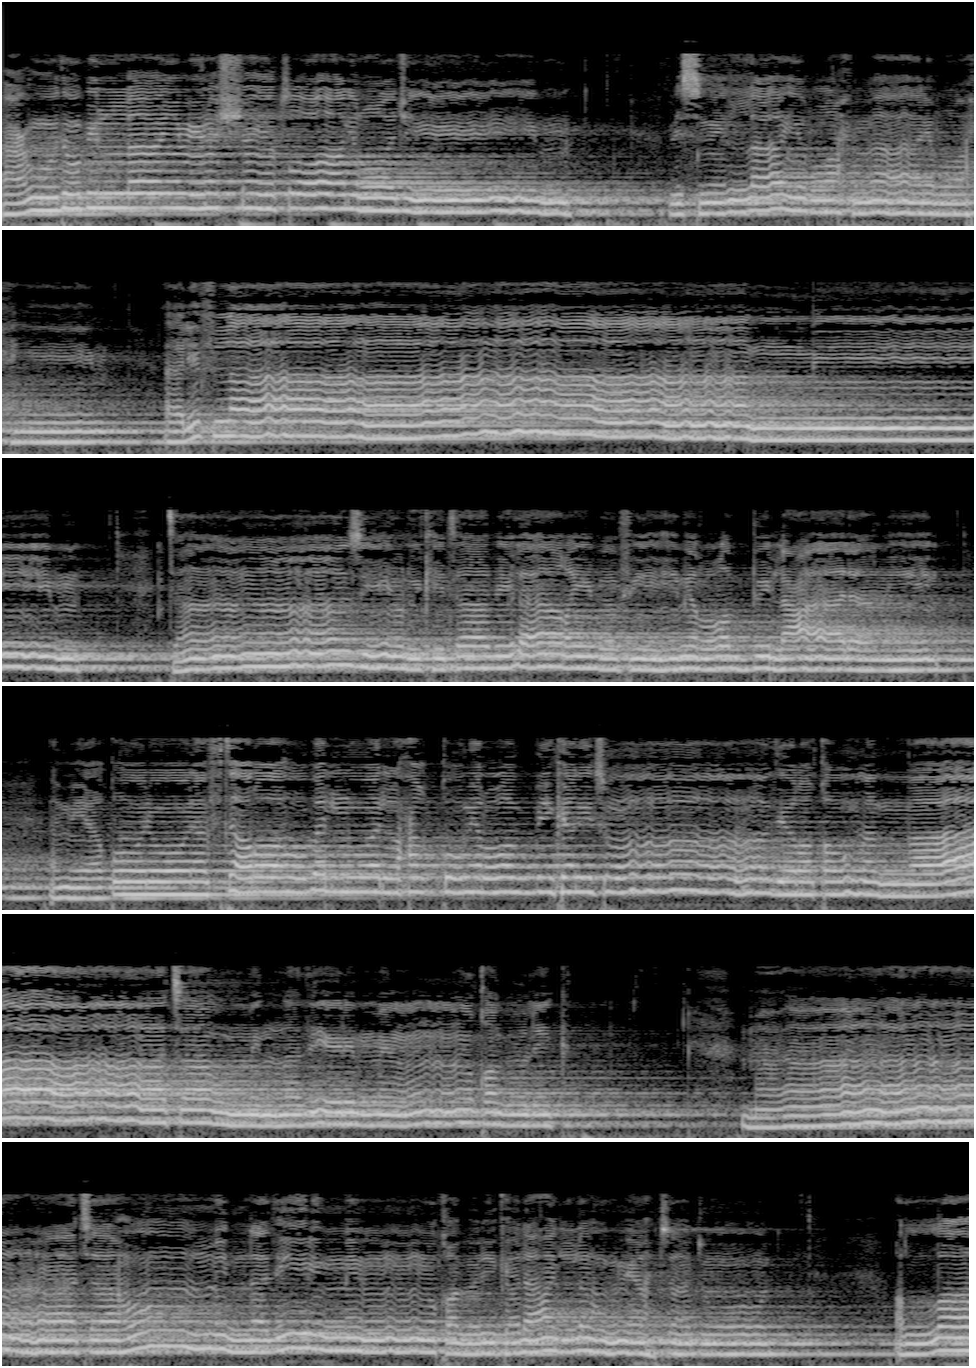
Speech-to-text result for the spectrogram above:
أعوذ بالله من الشيطان الرجيم. بسم الله الرحمن الرحيم. ألف لام ميم. تنزيل الكتاب لا ريب فيه من رب العالمين. ربك لتنذر قوما ما آتاهم من نذير من قبلك. ما آتاهم من نذير من قبلك لعلهم يهتدون. الله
